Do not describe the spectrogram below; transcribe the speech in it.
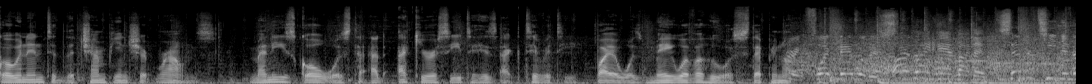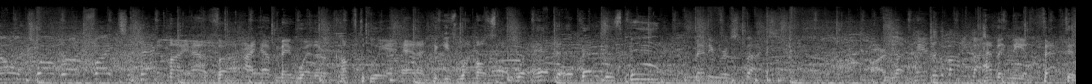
Going into the championship rounds, Manny's goal was to add accuracy to his activity, but it was Mayweather who was stepping up. Floyd Mayweather's hard right hand by Mayweather. 17 and 0 in 12 round fights. I have uh, I have Mayweather comfortably ahead. I think he's one most. Had the advantage in speed. In many respects. Hard left hand to the body. Having the effective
